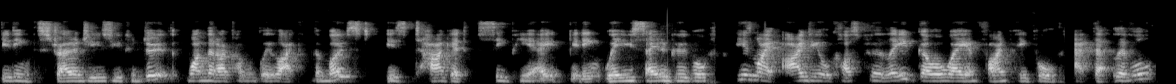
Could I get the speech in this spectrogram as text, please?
bidding strategies you can do. One that I probably like the most is target CPA bidding, where you say to Google, here's my ideal cost per lead. Go away and find people at that level.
